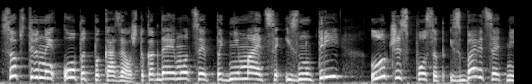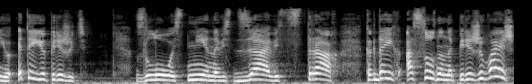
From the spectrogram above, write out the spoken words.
Собственный опыт показал, что когда эмоция поднимается изнутри, лучший способ избавиться от нее – это ее пережить злость, ненависть, зависть, страх, когда их осознанно переживаешь,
